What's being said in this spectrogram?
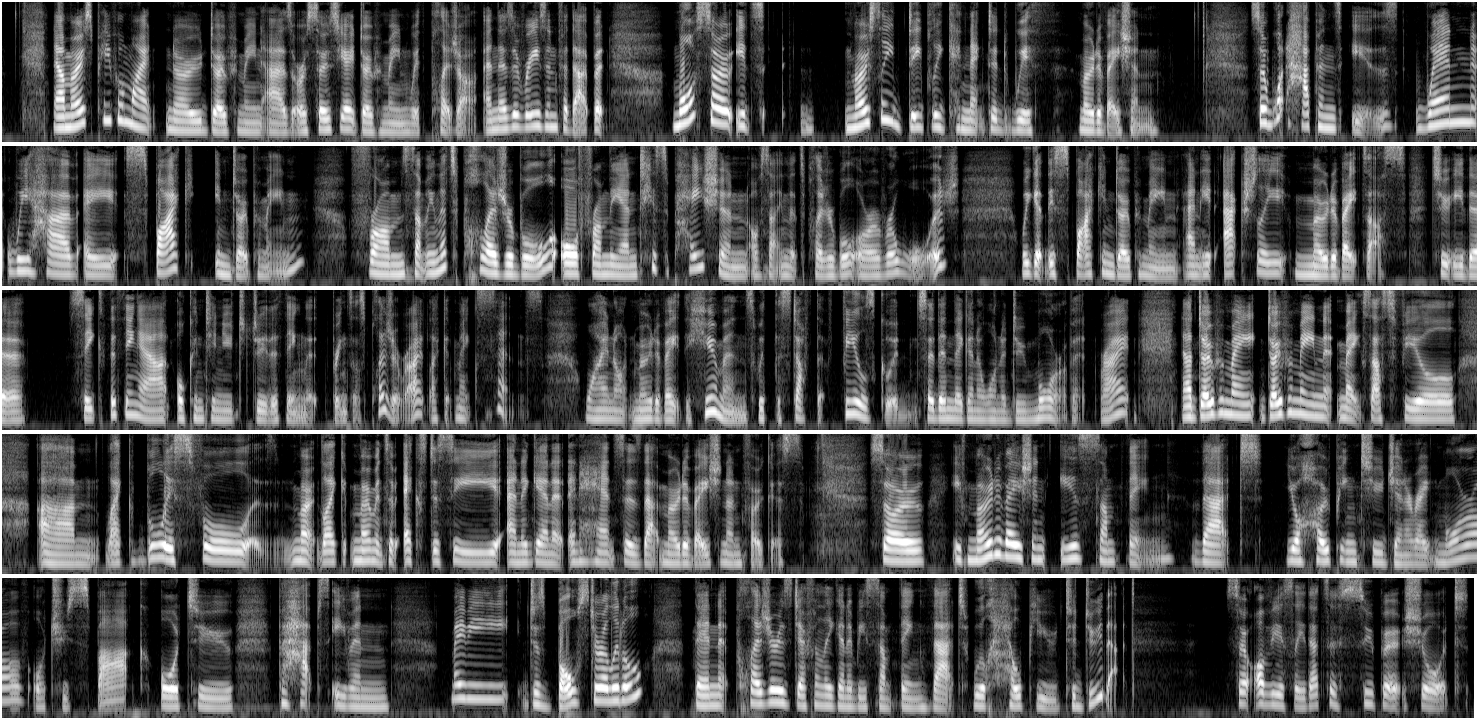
Now, most people might know dopamine as or associate dopamine with pleasure, and there's a reason for that, but more so, it's mostly deeply connected with motivation. So, what happens is when we have a spike in dopamine from something that's pleasurable or from the anticipation of something that's pleasurable or a reward, we get this spike in dopamine and it actually motivates us to either seek the thing out or continue to do the thing that brings us pleasure, right? Like it makes sense. Why not motivate the humans with the stuff that feels good? So then they're going to want to do more of it, right? Now, dopamine dopamine makes us feel um, like blissful, mo- like moments of ecstasy, and again, it enhances that motivation and focus. So, if motivation is something that you're hoping to generate more of, or to spark, or to perhaps even maybe just bolster a little, then pleasure is definitely going to be something that will help you to do that. So, obviously, that's a super short,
